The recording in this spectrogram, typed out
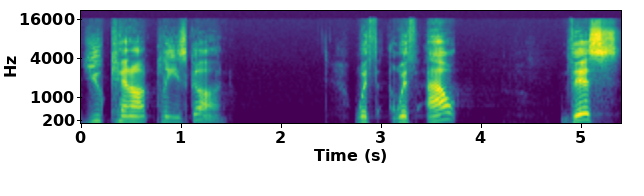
you cannot please God. With, without this,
